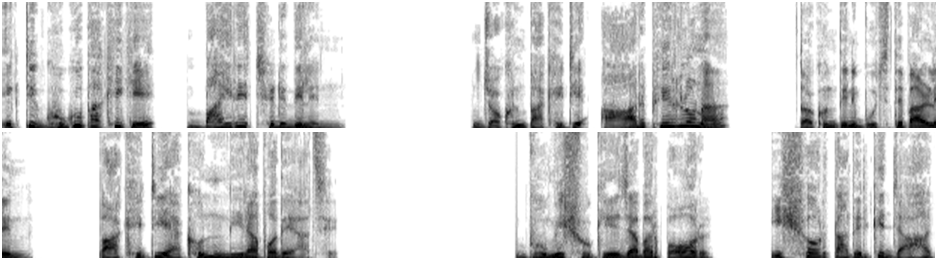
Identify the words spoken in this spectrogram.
একটি ঘুঘু পাখিকে বাইরে ছেড়ে দিলেন। যখন পাখিটি আর ফিরল না, তখন তিনি বুঝতে পারলেন, পাখিটি এখন নিরাপদে আছে। ভূমি শুকিয়ে যাবার পর ঈশ্বর তাদেরকে জাহাজ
